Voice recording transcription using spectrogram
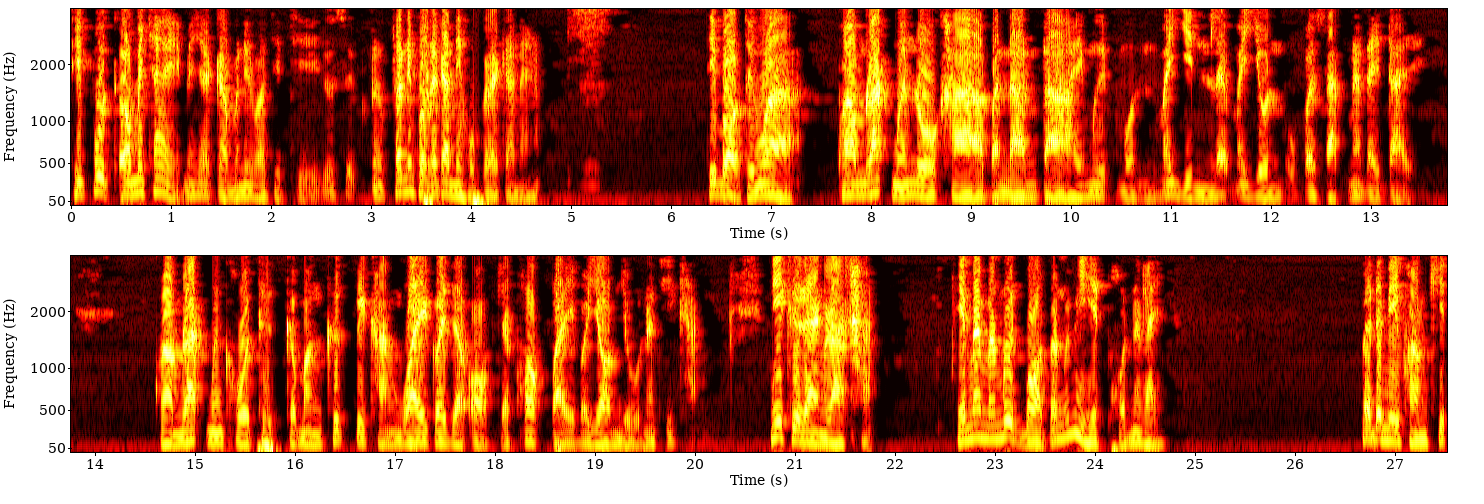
ที่พูดเอ๋อไม่ใช่ ไม่ใช่กับมนิวาสิทธิรู้สึกพระนิพนธ์แล้วกันในหกแล้วกันนะฮะที่บอกถึงว่าความรักเหมือนโรคาบันดาลตาให้มืดมน ไม่ยินและไม่ยนอุปสรรคหน้าใด ๆ ความรักเหมือนโคถึกกำลังคึกไปขังไว้ก็จะออกจากคอกไปไปยอมอยู่นะที่ขัง นี่คือแรงราคะ เห็นไหมมันมืดบอดมันไม่มีเหตุผลอะไร ไม่ได้มีความคิด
